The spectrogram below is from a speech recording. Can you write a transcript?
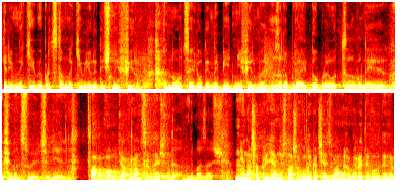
керівників і представників юридичних фірм. Ну, це люди не бідні, фірми заробляють добре, от вони фінансують цю діяльність. Слава Богу, дякую вам сердечно. Да, нема за що. Ні, наша приємність, наша велика честь з вами говорити. Володимир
